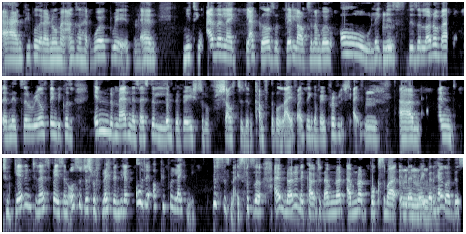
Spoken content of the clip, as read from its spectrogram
and people that I know my uncle had worked with Mhm. and meeting other like black girls with dreadlocks and I'm going, oh, like Mm. there's there's a lot of us and it's a real thing because in the madness I still lived a very sort of sheltered and comfortable life. I think a very privileged life. Mm. Um and to get into that space and also just reflect and be like, oh, there are people like me. This is nice. So I'm not an accountant. I'm not. I'm not book smart in that way. But Mm. hang on, this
